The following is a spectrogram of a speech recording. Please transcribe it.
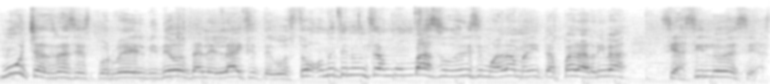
Muchas gracias por ver el video. Dale like si te gustó o métele un zambombazo durísimo a la manita para arriba si así lo deseas.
